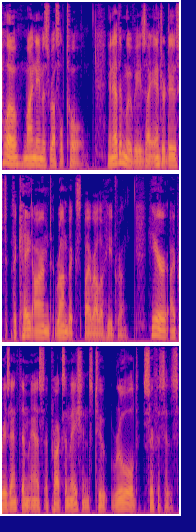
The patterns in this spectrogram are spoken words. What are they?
Hello, my name is Russell Towle. In other movies, I introduced the K-armed rhombic spirallohedra. Here, I present them as approximations to ruled surfaces.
